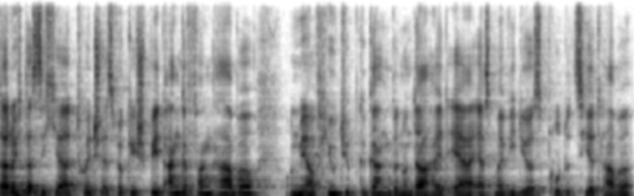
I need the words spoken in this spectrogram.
Dadurch, dass ich ja Twitch erst wirklich spät angefangen habe und mehr auf YouTube gegangen bin und da halt eher erstmal Videos produziert habe,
